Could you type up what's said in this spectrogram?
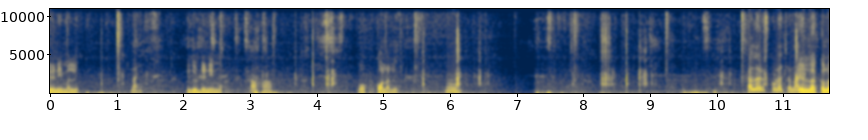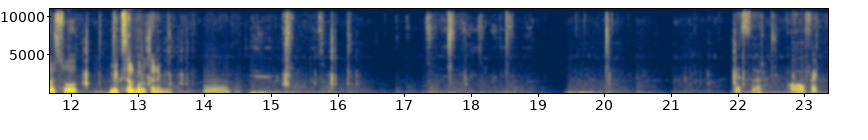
ಡೆನಿಮಲ್ಲಿ ನೈಸ್ ಇದು ಡೆನಿಮು ಆಹಾ. ಹ್ಞೂ ಕಲರ್ಸ್ ಕೂಡ ಚೆನ್ನಾಗಿ ಎಲ್ಲ ಕಲರ್ಸು ಮಿಕ್ಸಲ್ಲಿ ಬರುತ್ತೆ ನಿಮಗೆ. ಹ್ಞೂ ಎಸ್ ಸರ್ ಪರ್ಫೆಕ್ಟ್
